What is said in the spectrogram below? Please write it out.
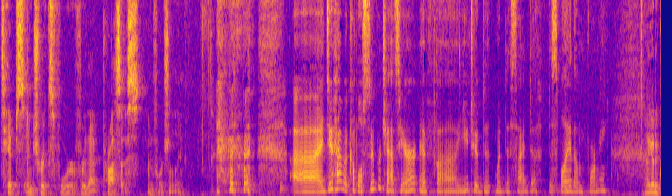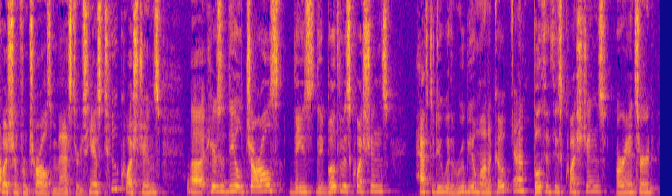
tips and tricks for for that process, unfortunately. I do have a couple of super chats here if uh, YouTube d- would decide to display them for me. I got a question from Charles Masters. He has two questions. Uh, here's the deal, Charles. These the, both of his questions have to do with Rubio Monocoat. Both of these questions are answered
